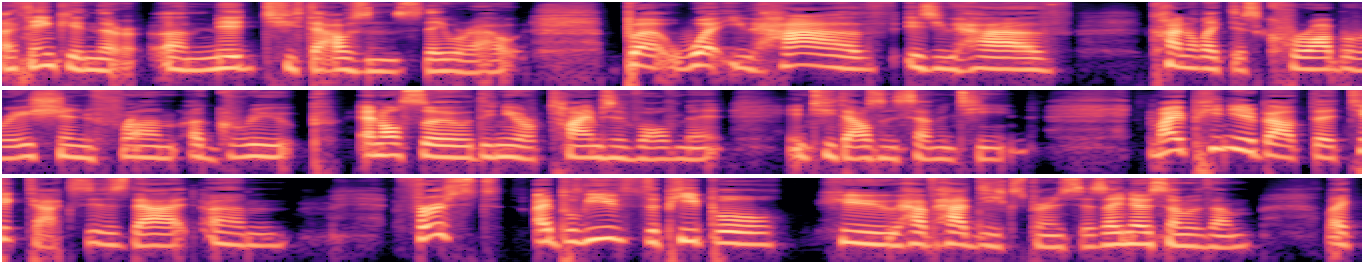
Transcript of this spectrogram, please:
I think in the uh, mid 2000s they were out. But what you have is you have kind of like this corroboration from a group and also the New York Times involvement in 2017. My opinion about the Tic Tacs is that um, first, I believe the people who have had the experiences. I know some of them, like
